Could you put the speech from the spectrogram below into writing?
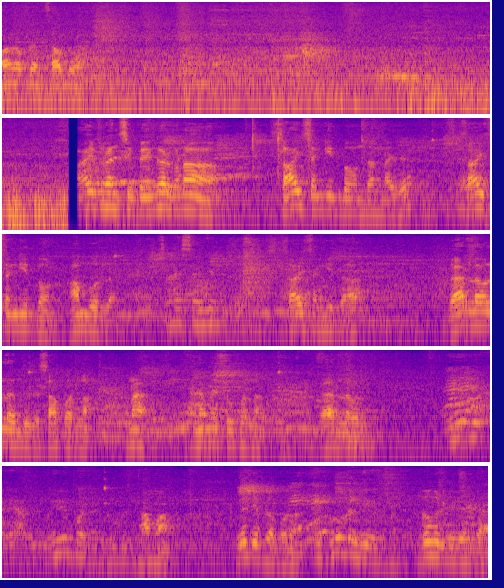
வாங்க ஃப்ரெண்ட்ஸ் சாப்பிடுவோம். ஹாய் ஃப்ரெண்ட்ஸ் இப்போ எங்கே இருக்கோன்னா சாய் சங்கீத் பவன் தானே இது. சாய் சங்கீத் பவன் ஆம்பூரில். சாய் சங்கீதா வேறு லெவலில் இருந்தது சாப்பாடுலாம். அண்ணா எல்லாமே சூப்பர்லாம் வேறு லெவல் ஆமாம் யூடியூப்பில் போடுவேன் கூகுள் கூகுள் ரிவ்யூ இருக்கா?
